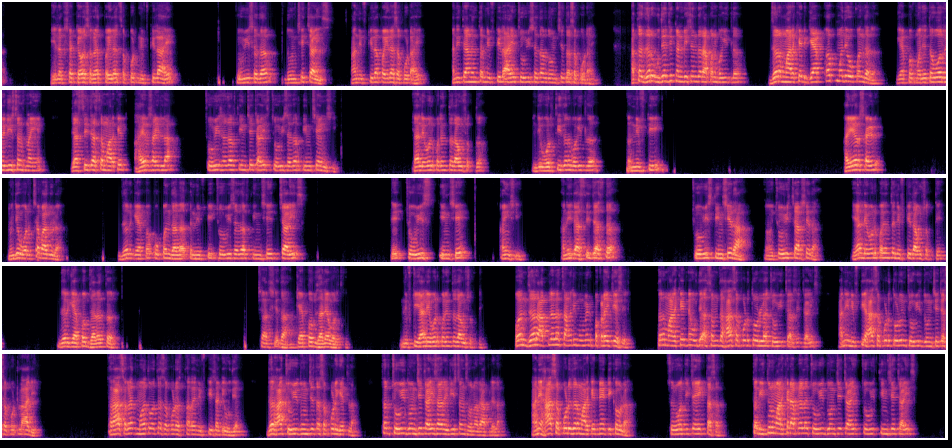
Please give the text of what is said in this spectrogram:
हे लक्षात ठेवा सगळ्यात पहिला सपोर्ट निफ्टीला आहे चोवीस हजार दोनशे चाळीस. हा निफ्टीला पहिला सपोर्ट आहे आणि त्यानंतर निफ्टीला आहे चोवीस हजार दोनशेचा सपोर्ट आहे. आता जर उद्याची कंडिशन जर आपण बघितलं जर मार्केट गॅप अपमध्ये ओपन झालं गॅप अपमध्ये तर वर रेजिस्टन्स नाही आहे जास्तीत जास्त मार्केट हायर साईडला चोवीस हजार तीनशे चाळीस चोवीस हजार तीनशे ऐंशी. या लेवल पर्यंत जाऊ शकतं. म्हणजे वरती जर बघितलं तर निफ्टी हायर साइड म्हणजे वरच्या बाजूला. जर गॅप अप ओपन झाला तर निफ्टी चोवीस हजार तीनशे चाळीस ते चोवीस तीनशे ऐंशी. आणि जास्तीत जास्त चोवीस तीनशे दहा चोवीस चारशे दहा. या लेवलपर्यंत निफ्टी जाऊ शकते. जर गॅपअप झालं तर? चारशे दहा. गॅपअप झाल्यावरती. निफ्टी या लेवलपर्यंत जाऊ शकते. पण जर आपल्याला चांगली मुवमेंट पकडायची असेल तर मार्केटने उद्या समजा हा सपोर्ट तोडला चोवीस चारशे चाळीस आणि निफ्टी हा सपोर्ट तोडून चोवीस दोनशेच्या सपोर्टला आली तर हा सगळ्यात महत्त्वाचा सपोर्ट असणार आहे निफ्टीसाठी उद्या. जर हा चोवीस दोनशेचा सपोर्ट घेतला तर चोवीस दोनशे चाळीस हा रेजिस्टन्स होणार आहे आपल्याला. आणि हा सपोर्ट जर मार्केटने टिकवला सुरुवातीच्या एक तासात तर इथून मार्केट आपल्याला चोवीस दोनशे चाळीस चोवीस तीनशे चाळीस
